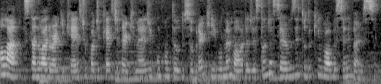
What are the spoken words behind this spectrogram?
Olá, está no ar o ArchiCast, o podcast da Arquimedes com conteúdo sobre arquivo, memória, gestão de acervos e tudo que envolve esse universo.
